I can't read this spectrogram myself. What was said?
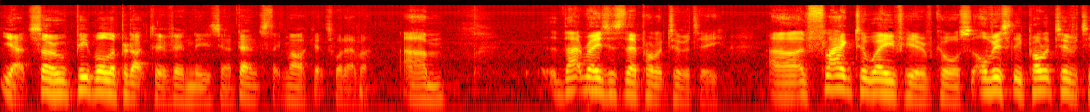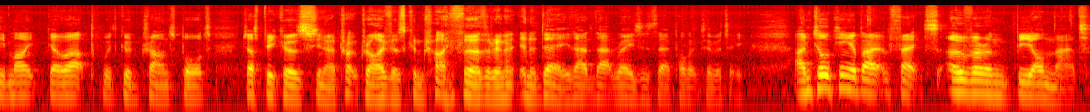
yeah. So people are productive in these you know, dense, thick markets, whatever. Um, that raises their productivity. Uh, to wave here, of course. Obviously, productivity might go up with good transport just because you know truck drivers can drive further in a, in a day. That that raises their productivity. I'm talking about effects over and beyond that.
